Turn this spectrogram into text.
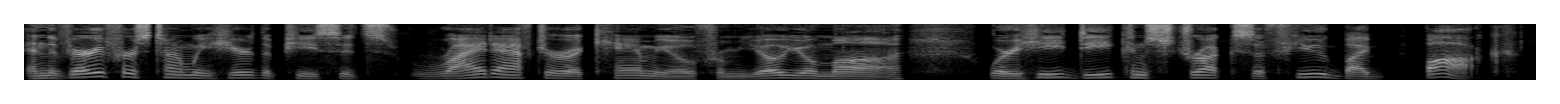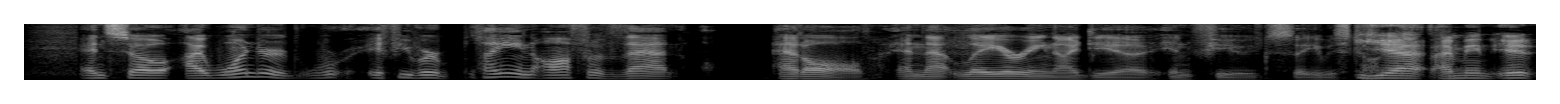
and the very first time we hear the piece, it's right after a cameo from Yo Yo Ma, where he deconstructs a fugue by Bach. And so I wondered if you were playing off of that at all and that layering idea in fugues that he was talking about. yeah about. i mean it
